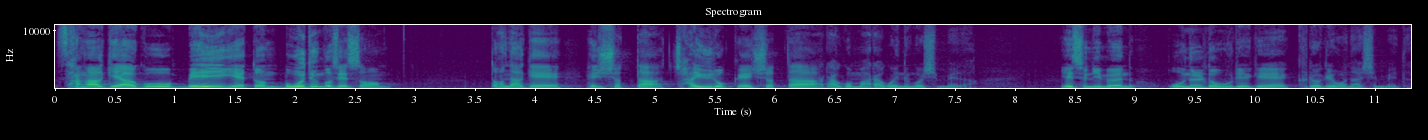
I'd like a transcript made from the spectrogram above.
상하게 하고 매이게 했던 모든 것에서 떠나게 해주셨다, 자유롭게 해주셨다라고 말하고 있는 것입니다. 예수님은 오늘도 우리에게 그러길 원하십니다.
